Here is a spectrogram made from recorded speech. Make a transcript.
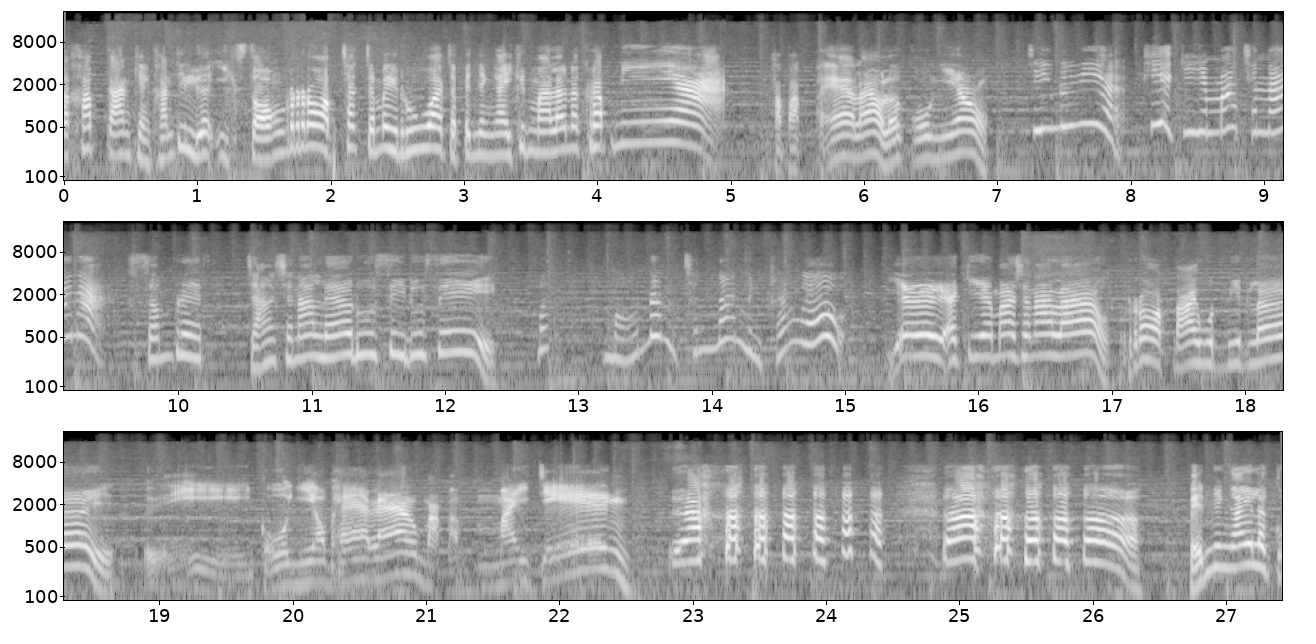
ละครับ การแข่งขันที่เหลืออีก 2 รอบ ชักจะไม่รู้ว่าจะเป็นยังไงขึ้นมาแล้วนะครับ เนี่ยถ้าปักแพ้แล้วเหรอโกเงียว จริงนะเนี่ยที่อากิยามะชนะน่ะสำเร็จจางชนะแล้วดูสิดูสิหมอนั่นชนะหนึ่งครั้งแล้ว เย้อากียามาชนะแล้ว รอดตายหวุดหวิดเลยเอ้ยโกเงียวแพ้แล้วมามาไม่จริง เป็นยังไงล่ะโก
